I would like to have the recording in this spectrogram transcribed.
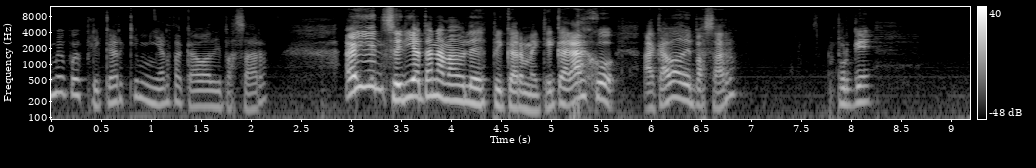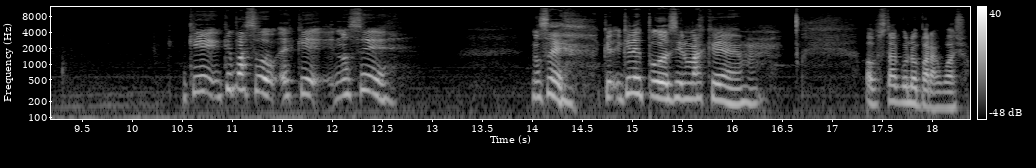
¿Alguien me puede explicar qué mierda acaba de pasar? ¿Alguien sería tan amable de explicarme qué carajo acaba de pasar? Porque... ¿Qué, qué pasó? Es que, no sé... No sé, ¿qué, ¿qué les puedo decir más que... Obstáculo paraguayo?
